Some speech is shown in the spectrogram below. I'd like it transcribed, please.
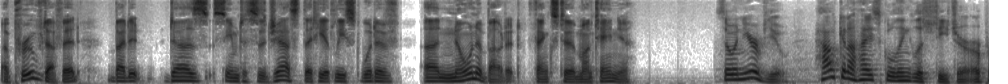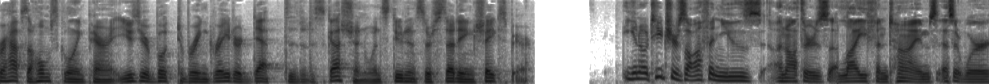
approved of it, but it does seem to suggest that he at least would have uh, known about it thanks to Montaigne. So, in your view, how can a high school English teacher or perhaps a homeschooling parent use your book to bring greater depth to the discussion when students are studying Shakespeare? You know, teachers often use an author's life and times, as it were,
